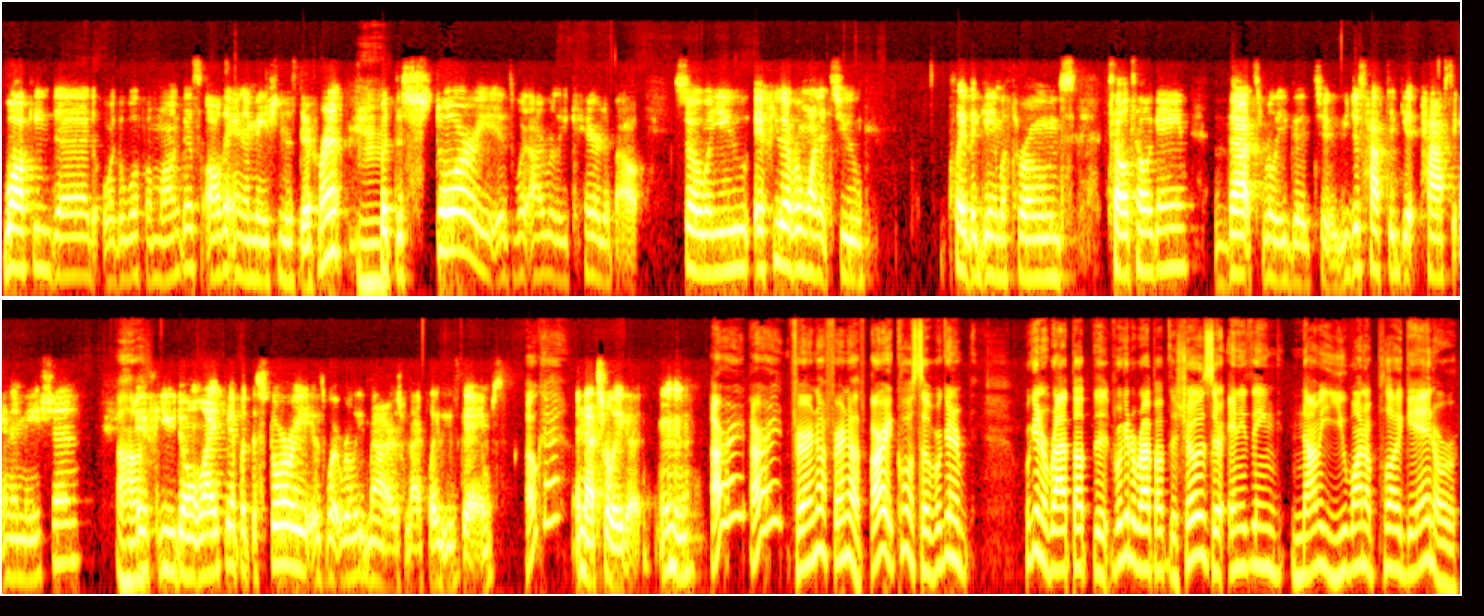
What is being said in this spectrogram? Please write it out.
Walking Dead or the Wolf Among Us. All the animation is different, Mhm. but the story is what I really cared about. So when you, if you ever wanted to play the Game of Thrones Telltale game, that's really good too. You just have to get past the animation uh-huh. if you don't like it, but the story is what really matters when I play these games, okay. and that's really good. hmm All right. All right. Fair enough. Fair enough. All right. Cool. So we're gonna we're gonna wrap up the we're gonna wrap up the show. Is there anything Nami you want to plug in or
